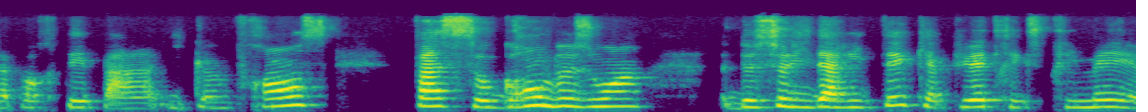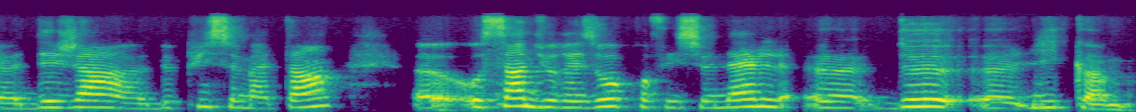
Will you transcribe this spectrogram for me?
apportées par ICOM France face aux grands besoins de solidarité qui a pu être exprimé euh, déjà euh, depuis ce matin euh, au sein du réseau professionnel de l'ICOM.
